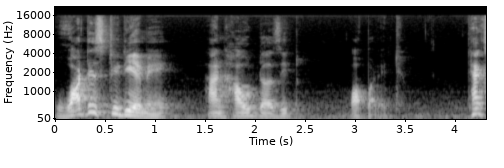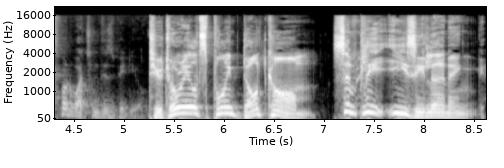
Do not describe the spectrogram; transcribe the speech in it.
what is TDMA and how does it operate. Thanks for watching this video. Tutorialspoint.com Simply easy learning.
